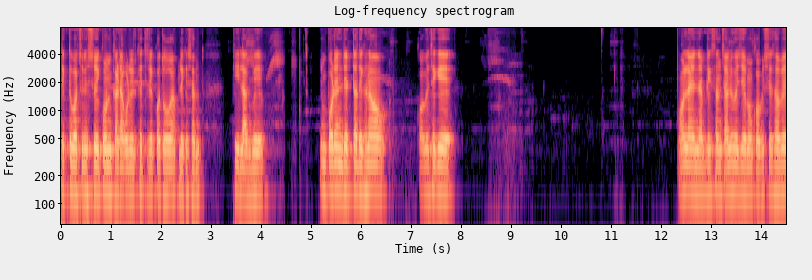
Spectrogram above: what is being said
দেখতে পাচ্ছ নিশ্চয়ই কোন ক্যাটাগরির ক্ষেত্রে কত অ্যাপ্লিকেশান ফি লাগবে। ইম্পর্টেন্ট ডেটটা দেখে নাও, কবে থেকে অনলাইন অ্যাপ্লিকেশান চালু হয়েছে এবং কবে শেষ হবে।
